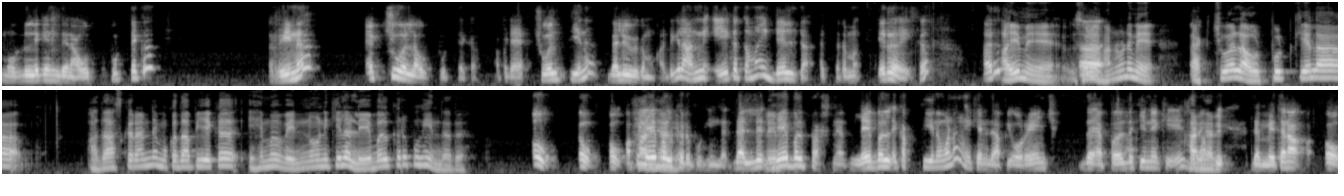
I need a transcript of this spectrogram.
මොඩල් එකෙන් දෙන අවුට්පුට් එක රින ක්ල් අවුට්පුට් එක. අපට ක්ල් තියෙන වැලිුවකම කතිකල අන්න ඒක තමයි ඩෙල්ට ඇත්තටම එර එක. අය මේ හනුන මේ ඇක්චුවල් අවුට්පුට් කියලා අදස් කරන්න මොකද අපි එක එහෙම වෙන්න ඕනි කියලා ලේබල් කරපු හින්දද? ඔව ඔව අප ලේබල් කරපු හිද දැල්ල ලේබල් ප්‍රශ්න. ලේබල් එකක් තියෙනවන එකනද අපි ඔරේන්ජ් ද ඇපල්ද කියන එක. හරි ද මෙතන ඕ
